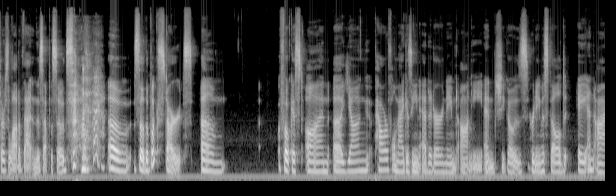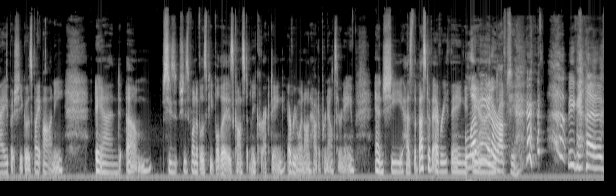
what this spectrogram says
there's a lot of that in this episode so um so the book starts um focused on a young powerful magazine editor named Ani and she goes her name is spelled A N I but she goes by Ani and um she's she's one of those people that is constantly correcting everyone on how to pronounce her name. And she has the best of everything. Let and... me interrupt you. Because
